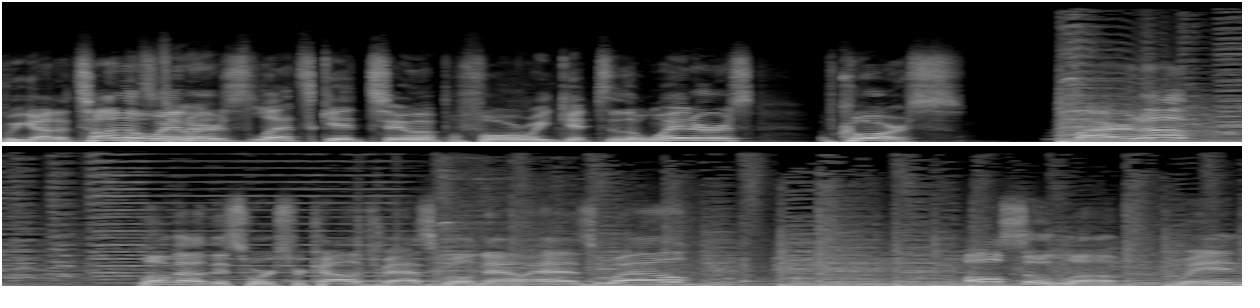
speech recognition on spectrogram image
We got a ton of Let's do it. winners. Let's get to it before we get to the winners. Of course, fired up. Love how this works for college basketball now as well. Also love win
